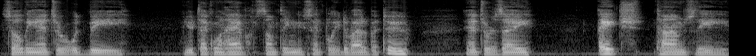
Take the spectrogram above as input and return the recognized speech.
So the answer would be you take one half of something, you simply divide it by two. Answer is A. H times the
